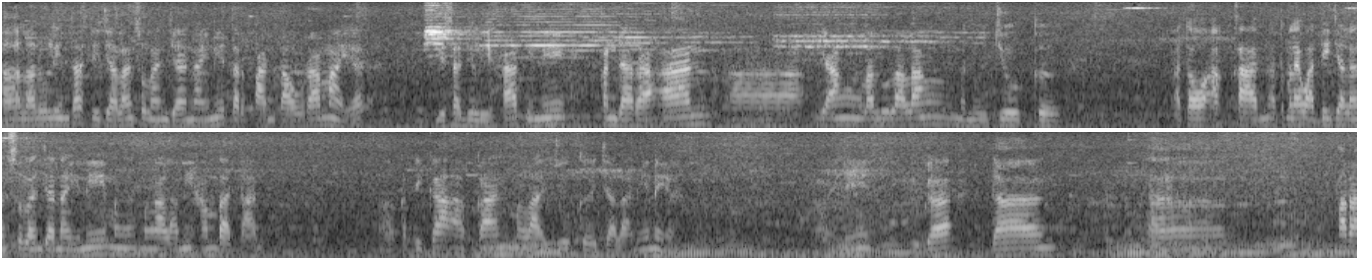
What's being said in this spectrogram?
uh, lalu lintas di Jalan Sulanjana ini terpantau ramai ya. Bisa dilihat ini kendaraan uh, yang lalu lalang menuju ke atau akan atau melewati jalan Sulanjana ini mengalami hambatan uh, ketika akan melaju ke jalan ini ya. Nah, ini juga dan uh, para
